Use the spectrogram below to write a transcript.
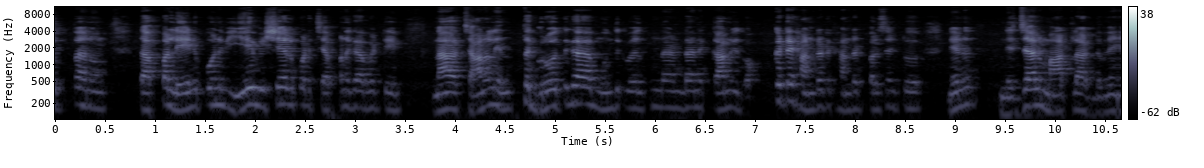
చెప్తాను. తప్ప లేనిపోనివి ఏ విషయాలు కూడా చెప్పను కాబట్టి నా ఛానల్ ఎంత గ్రోత్‌గా ముందుకు వెళ్తుందనడానికి కారణం ఇది ఒక్కటే 100కి 100% నేను నిజాలు మాట్లాడడమే.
